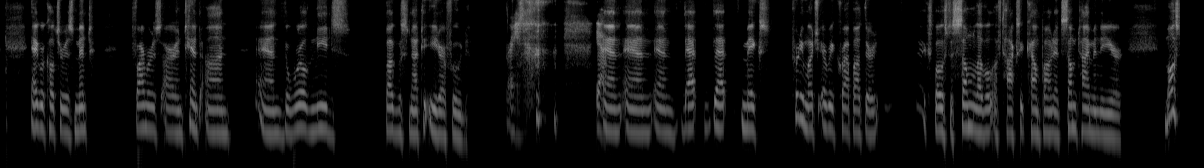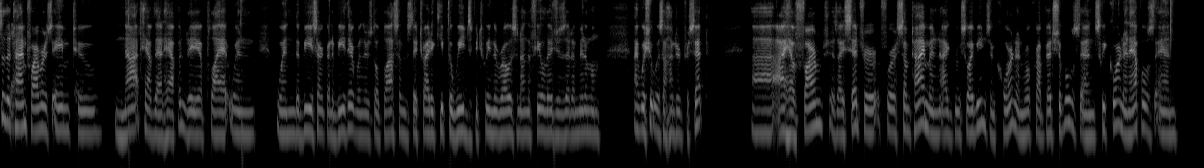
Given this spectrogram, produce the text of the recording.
Agriculture is meant, farmers are intent on, and the world needs bugs not to eat our food. Right. yeah. And and and that that makes pretty much every crop out there exposed to some level of toxic compound at some time in the year. Most of the yeah. time, farmers aim to not have that happen. They apply it when when the bees aren't going to be there, when there's no blossoms. They try to keep the weeds between the rows and on the field edges at a minimum. I wish it was 100%. Uh, I have farmed, as I said, for, for some time, and I grew soybeans and corn and row crop vegetables and sweet corn and apples. And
